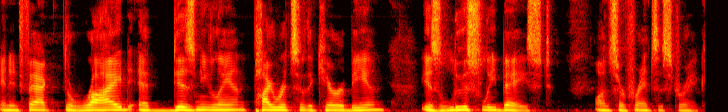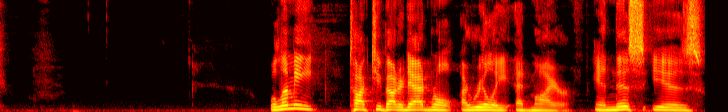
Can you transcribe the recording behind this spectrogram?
And in fact, the ride at Disneyland, Pirates of the Caribbean, is loosely based on Sir Francis Drake. Well, let me talk to you about an admiral I really admire, and this is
